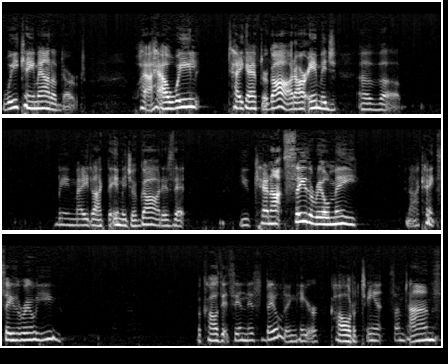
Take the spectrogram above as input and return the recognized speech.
We came out of dirt how we take after God, our image of uh, being made like the image of God, is that you cannot see the real me, and I can't see the real you. Because it's in this building here, called a tent sometimes,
